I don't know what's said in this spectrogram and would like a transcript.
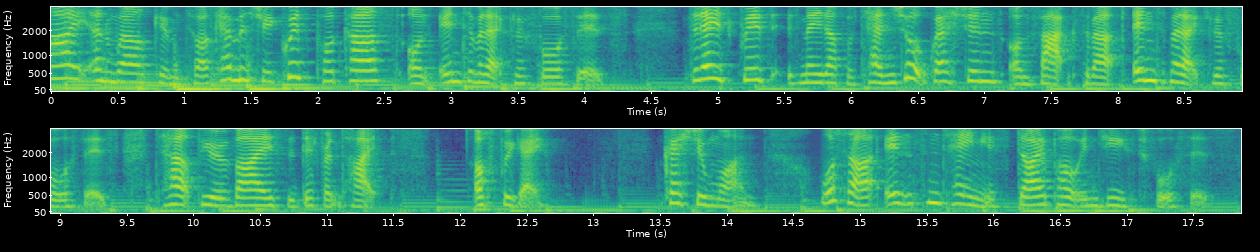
Hi, and welcome to our chemistry quiz podcast on intermolecular forces. Today's quiz is made up of 10 short questions on facts about intermolecular forces to help you revise the different types. Off we go. Question 1 What are instantaneous dipole induced forces?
